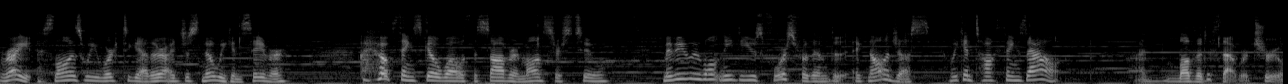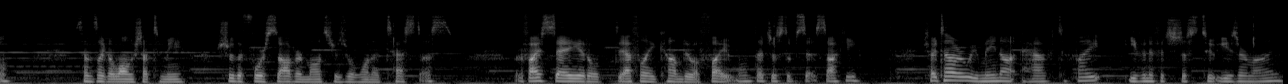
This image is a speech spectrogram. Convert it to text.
Right, as long as we work together, I just know we can save her. I hope things go well with the Sovereign monsters, too. Maybe we won't need to use force for them to acknowledge us. We can talk things out. I'd love it if that were true. Sounds like a long shot to me. Sure the four sovereign monsters will want to test us. But if I say it'll definitely come to a fight, won't that just upset Saki? Should I tell her we may not have to fight, even if it's just to ease her mind?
